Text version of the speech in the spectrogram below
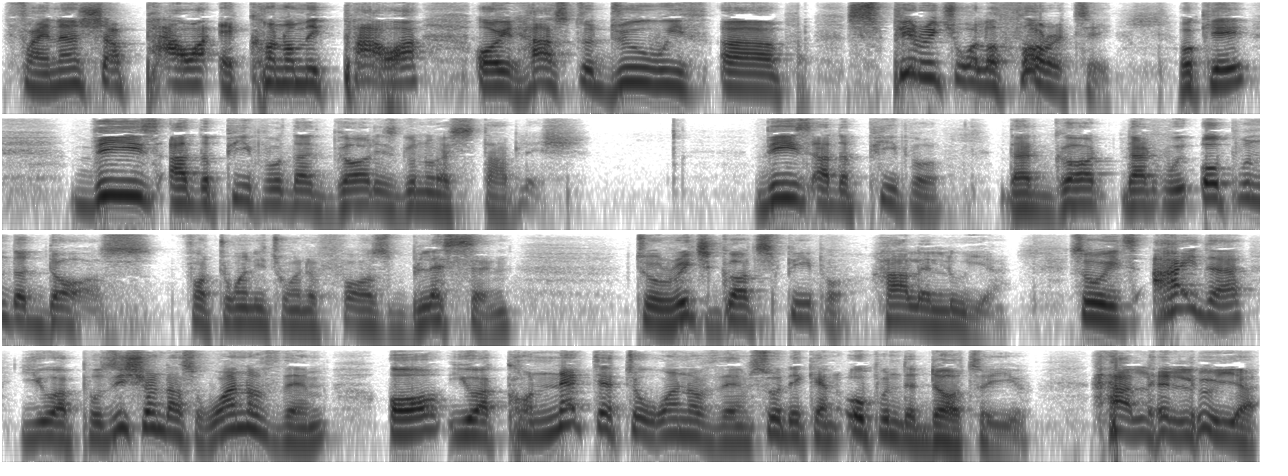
financial power, economic power, or it has to do with uh, spiritual authority. Okay, these are the people that God is going to establish. These are the people that God that we open the doors for 2024's blessing to reach God's people. Hallelujah. So it's either you are positioned as one of them or you are connected to one of them so they can open the door to you. Hallelujah.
